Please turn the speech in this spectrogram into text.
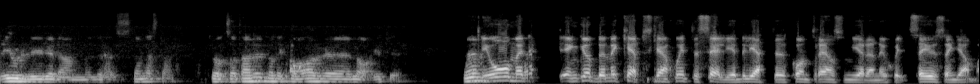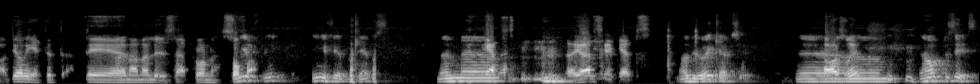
det gjorde det ju redan under hösten nästan. Trots att han räddade kvar eh, laget. Ju. Men... Jo, men en gubbe med keps kanske inte säljer biljetter kontra en som ger energi. Säger ju sen gammalt. Jag vet inte. Det är en analys här från soffan. Inget fel på keps. Men, äh... Jag älskar keps. Ja, du har ju keps ju. Ja, så är det. ja, precis.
